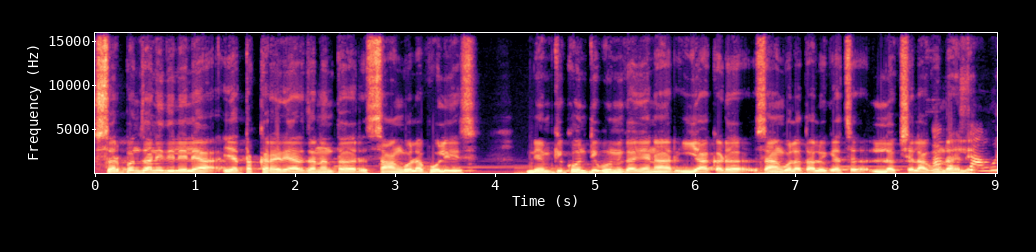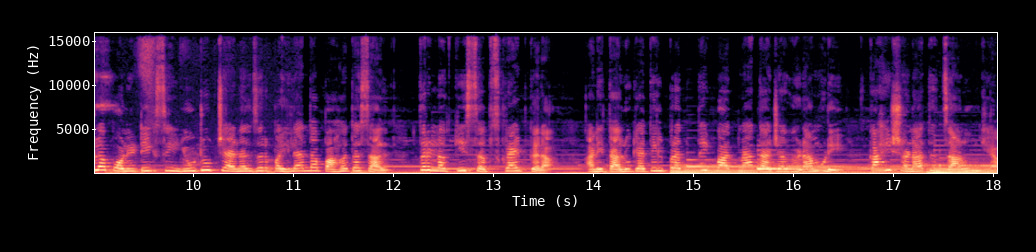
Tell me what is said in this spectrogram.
सरपंचांनी दिलेल्या या तक्रारी अर्जानंतर सांगोला पोलीस नेमकी कोणती भूमिका घेणार याकडं सांगोला तालुक्याचं लक्ष लागून राहिले. सांगोला पॉलिटिक्स हे यूट्यूब चॅनल जर पहिल्यांदा पाहत असाल तर नक्की सबस्क्राईब करा आणि तालुक्यातील प्रत्येक बातम्या ताज्या घडामोडी काही क्षणात जाणून घ्या.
